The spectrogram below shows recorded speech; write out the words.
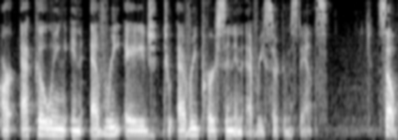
are echoing in every age to every person in every circumstance. So,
